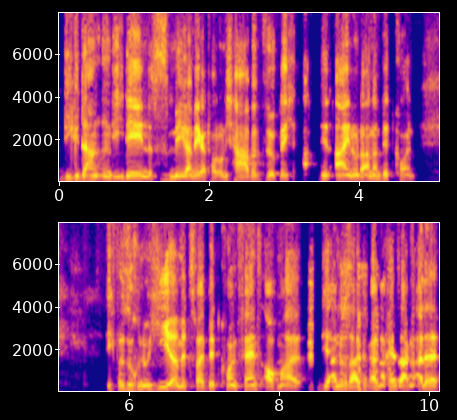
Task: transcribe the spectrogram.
die Gedanken, die Ideen, das ist mega, mega toll. Und ich habe wirklich den einen oder anderen Bitcoin. Ich versuche nur hier mit zwei Bitcoin-Fans auch mal die andere Seite, weil nachher sagen alle,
